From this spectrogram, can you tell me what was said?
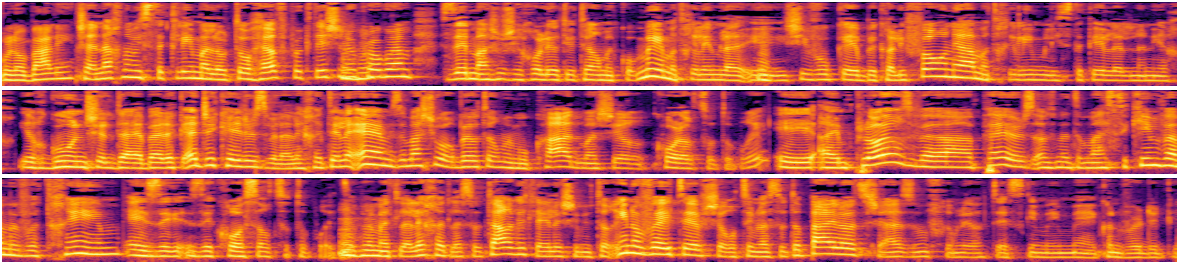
גלובלי? כשאנחנו מסתכלים על אותו health practitioner mm-hmm. program, זה משהו שיכול להיות יותר מקומי, מתחילים mm-hmm. שיווק בקליפורניה, מתחילים להסתכל על נניח ארגון של diabetic educators וללכת אליהם, זה משהו הרבה יותר ממוקד מאשר כל ארצות הברית. אה, ה-employers וה-payers, זאת אומרת המעסיקים והמבטחים, זה, זה קרוס ארצות הברית. Mm-hmm. זה באמת ללכת לעשות טארגט לאלה שהם יותר innovate. היטב שרוצים לעשות את הפיילוט, שאז הם הופכים להיות הסכמים אה, converted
